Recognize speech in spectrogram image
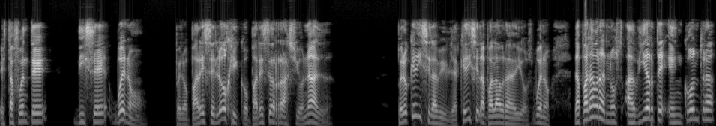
Esta fuente dice, bueno, pero parece lógico, parece racional. Pero ¿qué dice la Biblia? ¿Qué dice la palabra de Dios? Bueno, la palabra nos advierte en contra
